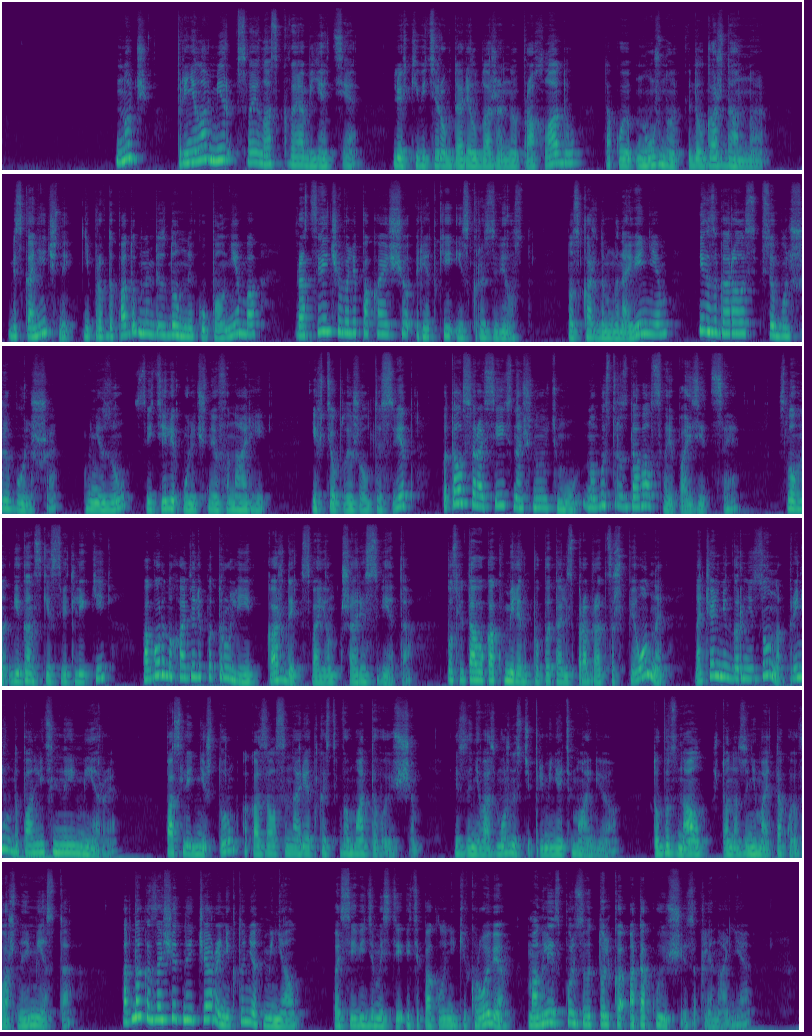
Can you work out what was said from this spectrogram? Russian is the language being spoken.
Ночь приняла мир в свои ласковые объятия. Легкий ветерок дарил блаженную прохладу, такую нужную и долгожданную. Бесконечный, неправдоподобно бездонный купол неба – расцвечивали пока еще редкие искры звезд. Но с каждым мгновением их загоралось все больше и больше. Внизу светили уличные фонари. Их теплый желтый свет пытался рассеять ночную тьму, но быстро сдавал свои позиции. Словно гигантские светляки, по городу ходили патрули, каждый в своем шаре света. После того, как в Миллинг попытались пробраться шпионы, начальник гарнизона принял дополнительные меры. Последний штурм оказался на редкость выматывающим из-за невозможности применять магию. Кто бы знал, что она занимает такое важное место. Однако защитные чары никто не отменял. По всей видимости, эти поклонники крови могли использовать только атакующие заклинания.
